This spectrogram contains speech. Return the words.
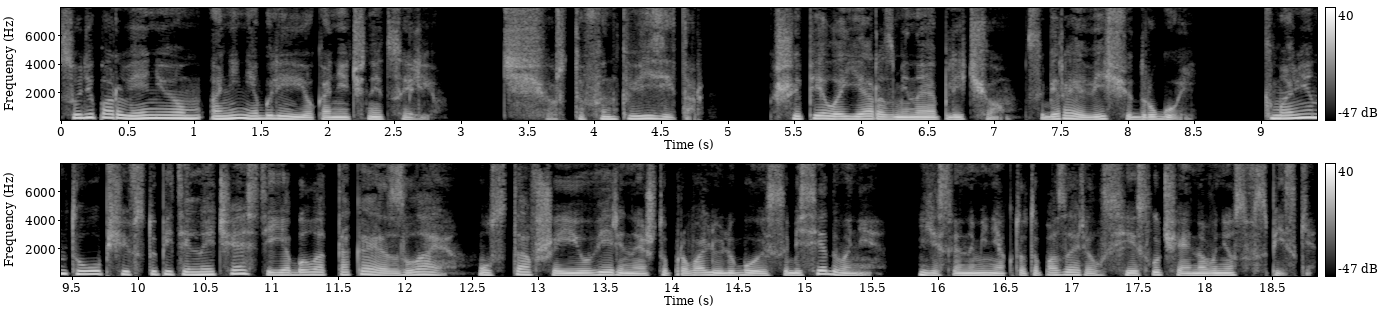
Судя по рвению, они не были ее конечной целью. Чёртов инквизитор. Шипела я, разминая плечо, собирая вещи другой. К моменту общей вступительной части я была такая злая, уставшая и уверенная, что провалю любое собеседование, если на меня кто-то позарился и случайно внес в списки.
